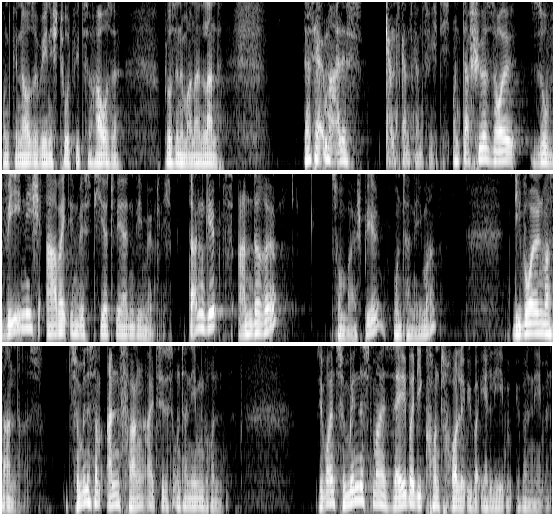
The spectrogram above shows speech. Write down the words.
und genauso wenig tut wie zu Hause, bloß in einem anderen Land. Das ist ja immer alles ganz, ganz, ganz wichtig. Und dafür soll so wenig Arbeit investiert werden wie möglich. Dann gibt's andere, zum Beispiel Unternehmer, die wollen was anderes zumindest am Anfang, als sie das Unternehmen gründen. Sie wollen zumindest mal selber die Kontrolle über ihr Leben übernehmen.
